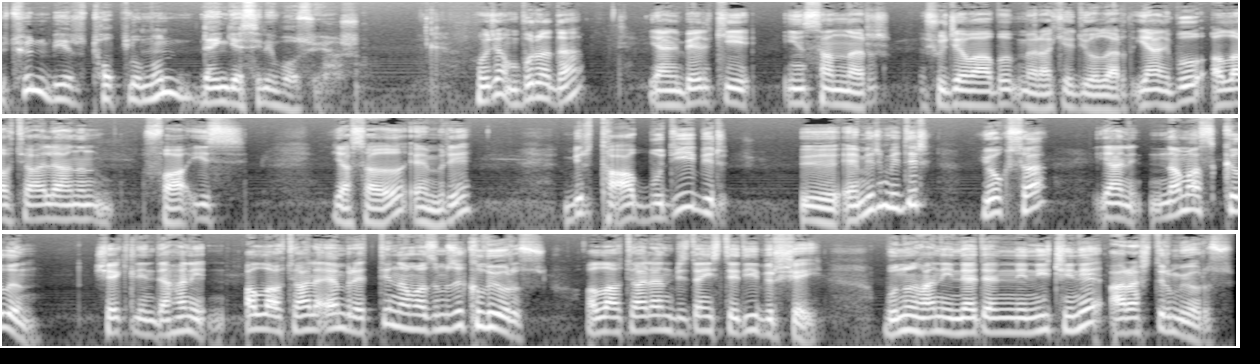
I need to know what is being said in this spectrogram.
Bütün bir toplumun dengesini bozuyor. Hocam burada yani belki insanlar şu cevabı merak ediyorlardı. Yani bu Allah Teala'nın faiz yasağı, emri bir taabbudi bir e, emir midir yoksa yani namaz kılın şeklinde hani Allah Teala emretti namazımızı kılıyoruz. Allah Teala'nın bizden istediği bir şey. Bunun hani nedenini, niçini araştırmıyoruz.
